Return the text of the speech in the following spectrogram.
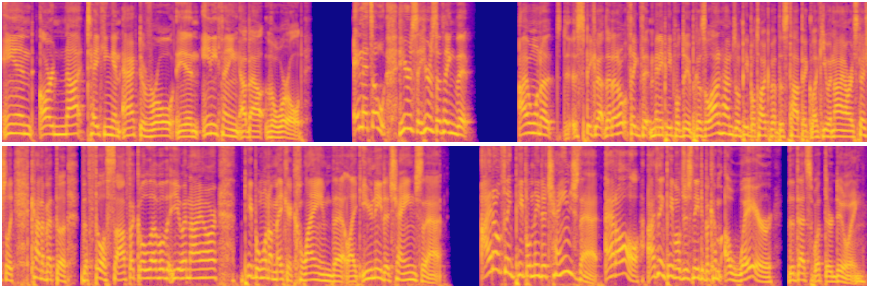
and are not taking an active role in anything about the world and that's oh here's the, here's the thing that I want to speak about that I don't think that many people do because a lot of times when people talk about this topic like you and I are, especially kind of at the, the philosophical level that you and I are, people want to make a claim that like you need to change that. I don't think people need to change that at all. I think people just need to become aware that that's what they're doing.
